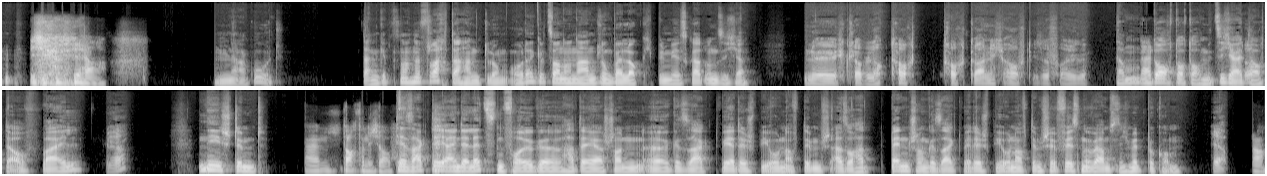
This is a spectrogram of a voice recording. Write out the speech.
ja. Ja. Na gut. Dann gibt es noch eine Frachterhandlung, oder? Gibt es auch noch eine Handlung bei Locke? Ich bin mir jetzt gerade unsicher. Nö, ich glaube, Locke taucht, taucht gar nicht auf, diese Folge. Da, doch, doch, doch, mit Sicherheit doch. taucht er auf, weil. Ja? Nee, stimmt. Nein, taucht er nicht auf. Der sagte ja in der letzten Folge, hat er ja schon äh, gesagt, wer der Spion auf dem, also hat Ben schon gesagt, wer der Spion auf dem Schiff ist, nur wir haben es nicht mitbekommen. Ja. ja.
